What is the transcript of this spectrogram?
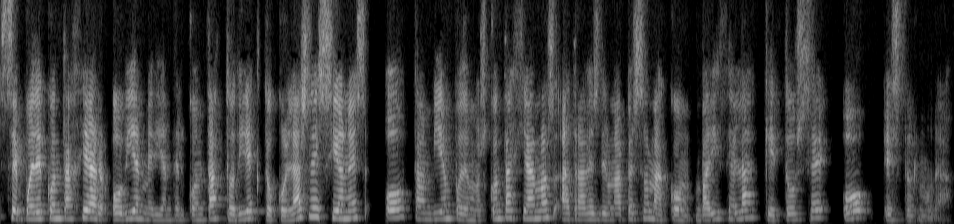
se puede contagiar o bien mediante el contacto directo con las lesiones o también podemos contagiarnos a través de una persona con varicela que tose o estornuda.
